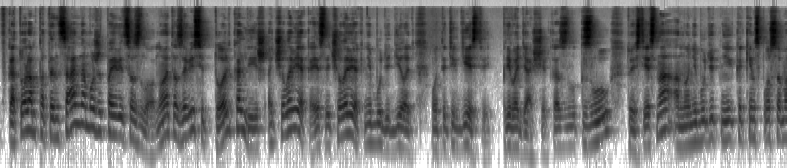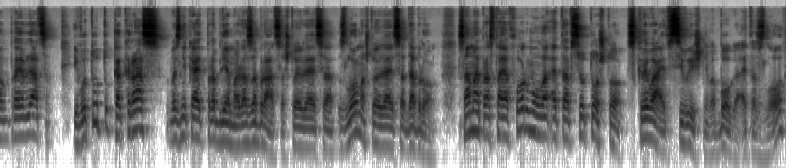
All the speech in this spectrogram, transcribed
в котором потенциально может появиться зло. Но это зависит только лишь от человека. Если человек не будет делать вот этих действий, приводящих к злу, то, естественно, оно не будет никаким способом проявляться. И вот тут как раз возникает проблема разобраться, что является злом, а что является добром. Самая простая формула – это все то, что скрывает Всевышнего Бога – это зло,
